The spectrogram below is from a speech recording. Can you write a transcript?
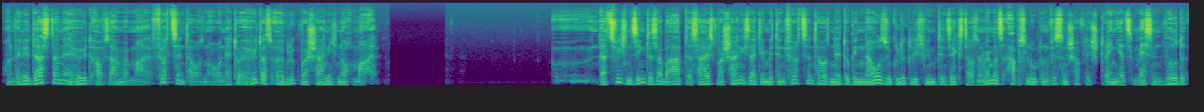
Und wenn ihr das dann erhöht auf, sagen wir mal, 14.000 Euro netto, erhöht das euer Glück wahrscheinlich nochmal. Dazwischen sinkt es aber ab. Das heißt, wahrscheinlich seid ihr mit den 14.000 netto genauso glücklich wie mit den 6.000. Wenn man es absolut und wissenschaftlich streng jetzt messen würde,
